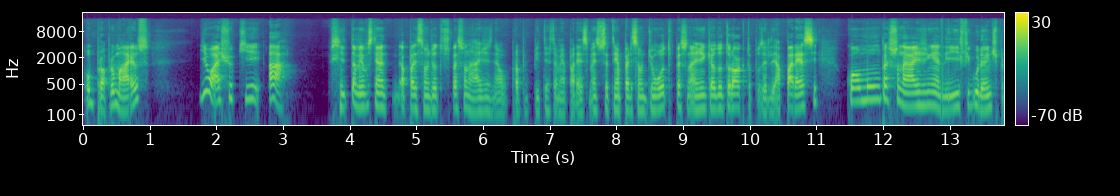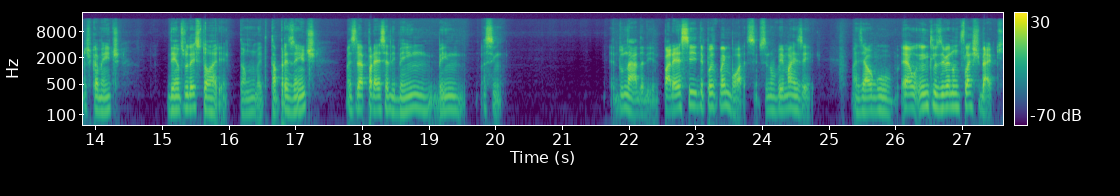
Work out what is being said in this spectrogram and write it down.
O próprio Miles. E eu acho que. Ah, e também você tem a aparição de outros personagens, né? O próprio Peter também aparece, mas você tem a aparição de um outro personagem que é o Dr. Octopus. Ele aparece como um personagem ali, figurante praticamente, dentro da história. Então ele está presente, mas ele aparece ali bem, bem, assim, do nada ali. Ele aparece e depois vai embora, assim, você não vê mais ele. Mas é algo, é, inclusive é num flashback.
